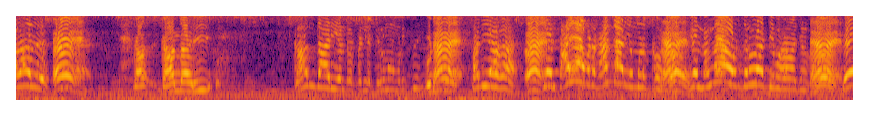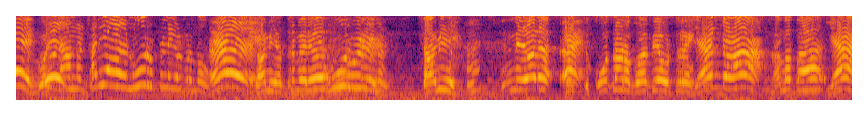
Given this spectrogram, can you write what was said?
அதாவது காந்தாரி. காந்தாரி என்ற பெண்ணை திருமணம் முடித்து சரியாக. என் தாயாவோட காந்தாரி அம்மனுக்கும். என் நந்தையாவோட திருவிழாட்டி ஏய். மகாராஜனுக்கும் டேய், நாங்கள் சரியாக நூறு பிள்ளைகள் பிறந்தோம். சாமி எத்தனை பேரு? நூறு பிள்ளைகள். சாமி இன்னையோட கூத்தார போப்பே விட்டுறேன். ஏன்டா ஆமாப்பா. ஏன்?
